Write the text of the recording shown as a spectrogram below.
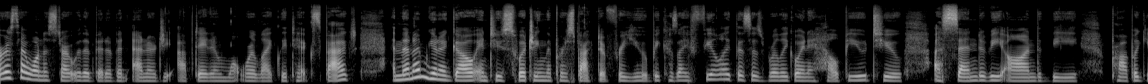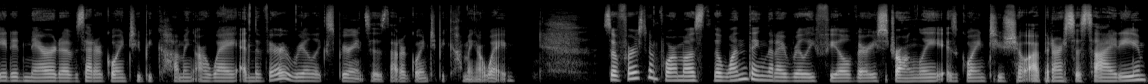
First, I want to start with a bit of an energy update and what we're likely to expect. And then I'm going to go into switching the perspective for you because I feel like this is really going to help you to ascend beyond the propagated narratives that are going to be coming our way and the very real experiences that are going to be coming our way. So, first and foremost, the one thing that I really feel very strongly is going to show up in our society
